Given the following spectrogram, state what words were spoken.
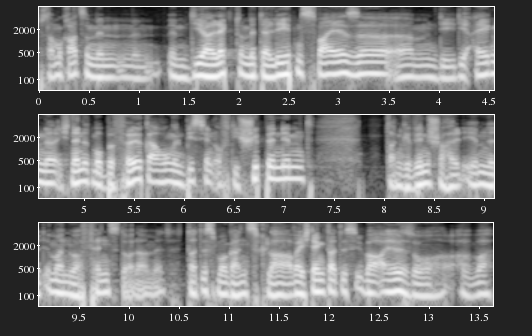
sag mal gerade so mit, mit, mit, dem Dialekt und mit der Lebensweise, ähm, die, die eigene, ich nenne es mal Bevölkerung ein bisschen auf die Schippe nimmt, dann gewinnst du halt eben nicht immer nur Fenster damit. Das ist mal ganz klar. Aber ich denke, das ist überall so. Aber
